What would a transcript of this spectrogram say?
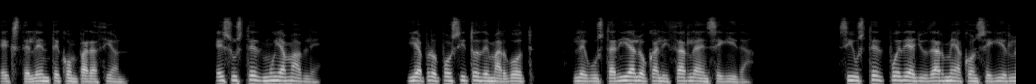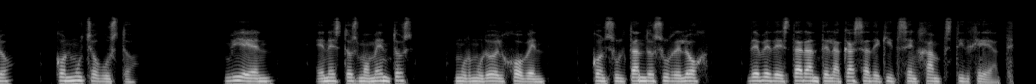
excelente comparación. Es usted muy amable. Y a propósito de Margot, le gustaría localizarla enseguida. Si usted puede ayudarme a conseguirlo, con mucho gusto. Bien, en estos momentos, murmuró el joven, consultando su reloj, debe de estar ante la casa de Kitts en Hampstead Heath.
